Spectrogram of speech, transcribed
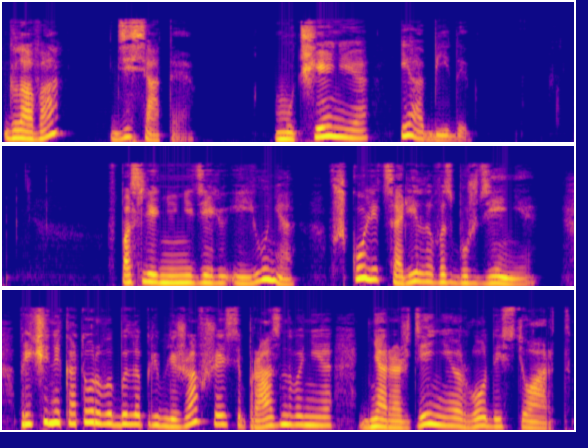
Глава десятая. Мучения и обиды. В последнюю неделю июня в школе царило возбуждение, причиной которого было приближавшееся празднование дня рождения Роды Стюарт.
